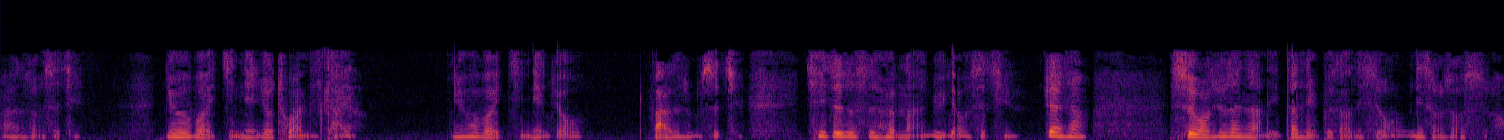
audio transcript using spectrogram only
发生什么事情，你会不会今天就突然离开了？你会不会今天就发生什么事情？其实这是很难预料的事情，就像。死亡就在那里，但你不知道你死亡，你什么时候死亡？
